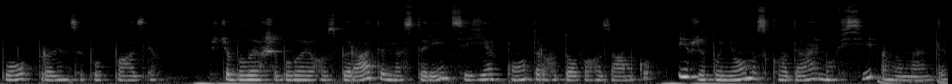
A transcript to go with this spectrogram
по принципу пазлів. Щоб легше було його збирати, на сторінці є контур готового замку. І вже по ньому складаємо всі елементи.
